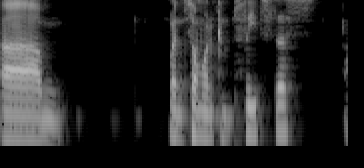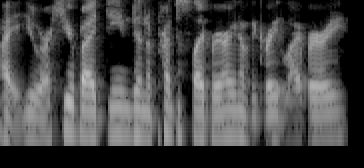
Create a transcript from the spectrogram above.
Um, when someone completes this, I, you are hereby deemed an apprentice librarian of the Great Library.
